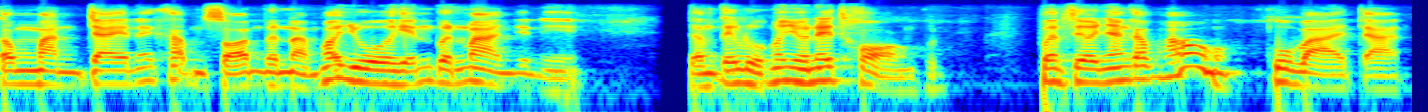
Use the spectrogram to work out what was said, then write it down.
ต้องมั่นใจในคำสอนเพิ่นนำเฮาะอยู่เห็นเพิ่นมาอยู่นี่ตั้งแต่ลูกเฮาอยู่ในท้องเพิ่นสิเอาหยังกับเฮาครูบาอาจารย์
